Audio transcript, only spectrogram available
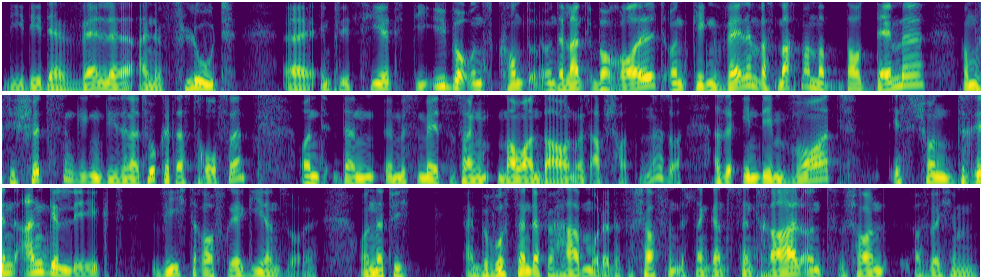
die Idee der Welle eine Flut äh, impliziert, die über uns kommt und unser Land überrollt und gegen Wellen, was macht man? Man baut Dämme, man muss sich schützen gegen diese Naturkatastrophe und dann müssen wir jetzt sozusagen Mauern bauen und uns abschotten. Ne? So. Also in dem Wort ist schon drin angelegt, wie ich darauf reagieren soll. Und natürlich ein Bewusstsein dafür haben oder dafür schaffen, ist dann ganz zentral und zu schauen, aus welchem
